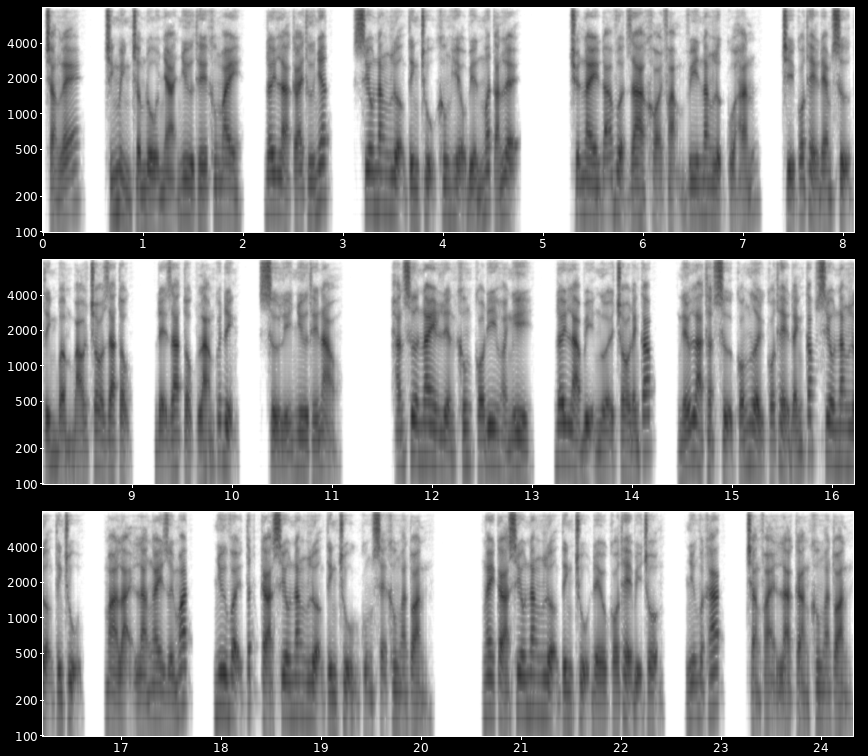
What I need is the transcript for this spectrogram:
Chẳng lẽ, chính mình trầm đồ nhà như thế không may, đây là cái thứ nhất, siêu năng lượng tinh trụ không hiểu biến mất tán lệ. Chuyện này đã vượt ra khỏi phạm vi năng lực của hắn, chỉ có thể đem sự tình bẩm báo cho gia tộc, để gia tộc làm quyết định, xử lý như thế nào. Hắn xưa nay liền không có đi hoài nghi, đây là bị người cho đánh cắp, nếu là thật sự có người có thể đánh cắp siêu năng lượng tinh trụ, mà lại là ngay dưới mắt, như vậy tất cả siêu năng lượng tinh trụ cũng sẽ không an toàn. Ngay cả siêu năng lượng tinh trụ đều có thể bị trộm, những vật khác chẳng phải là càng không an toàn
